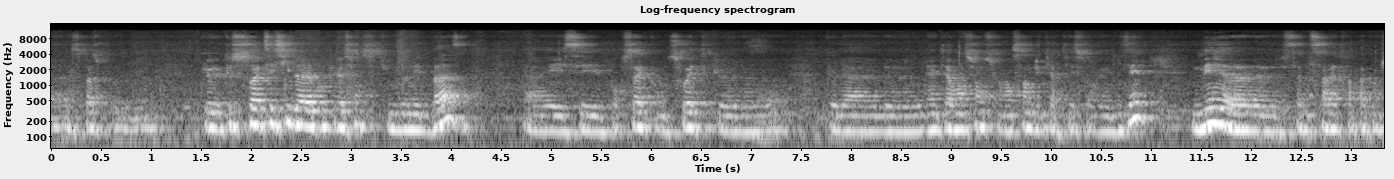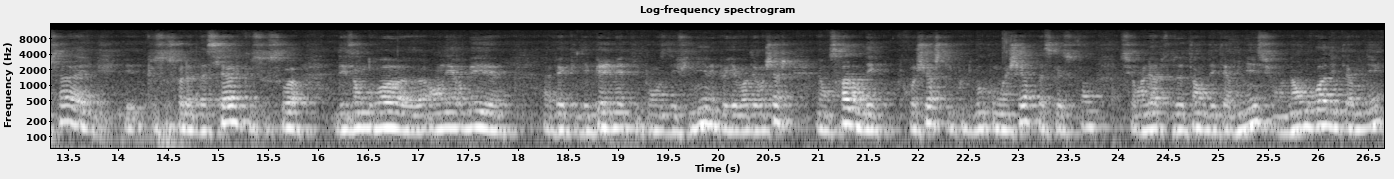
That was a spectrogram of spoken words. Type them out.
Euh, que, ce soit accessible à la population, c'est une donnée de base. Euh, et c'est pour ça qu'on souhaite que, l'intervention sur l'ensemble du quartier soit réalisée. Mais euh, ça ne s'arrêtera pas comme ça, que ce soit l'abbatiale, que ce soit des endroits enherbés avec des périmètres qui pourront se définir, il peut y avoir des recherches, mais on sera dans des recherches qui coûtent beaucoup moins cher parce qu'elles se font sur un laps de temps déterminé, sur un endroit déterminé,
